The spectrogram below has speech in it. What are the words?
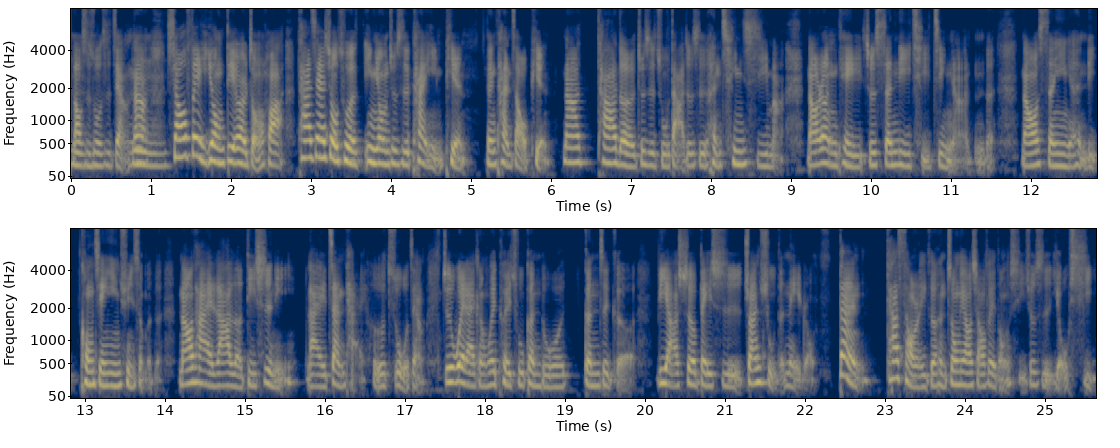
老实说是这样。嗯、那消费用第二种的话，它现在秀出的应用就是看影片跟看照片。那它的就是主打就是很清晰嘛，然后让你可以就身临其境啊等等，然后声音也很利，空间音讯什么的。然后他还拉了迪士尼来站台合作，这样就是未来可能会推出更多跟这个 VR 设备是专属的内容。但它少了一个很重要消费东西，就是游戏。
